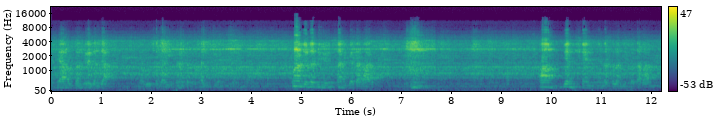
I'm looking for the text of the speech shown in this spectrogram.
۽ ٻيا ملڪ انگريزن جا روس جا اهي گهڻي قدر خالي ٿي وڃن انهن جو نظريو انساني پيداوار عام ٻين شين ۽ نسلن جي پيداوار ۾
